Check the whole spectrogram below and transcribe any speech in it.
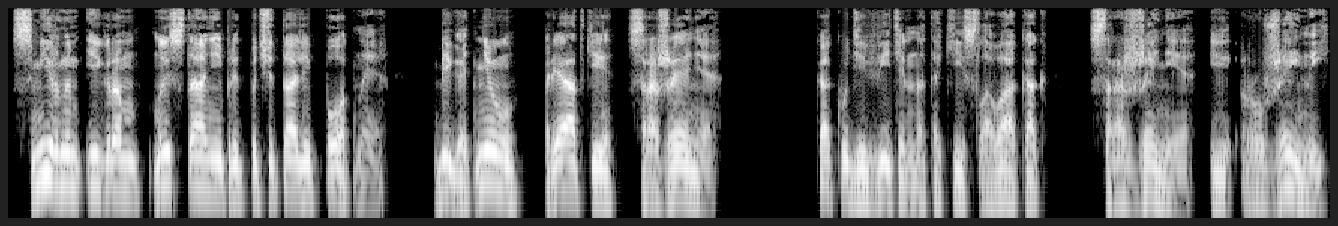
с мирным играм мы с Таней предпочитали потные — беготню, прятки, сражения. Как удивительно такие слова, как «сражение» и «ружейный»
